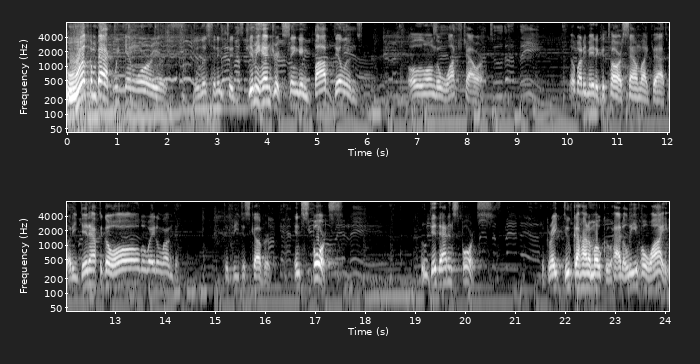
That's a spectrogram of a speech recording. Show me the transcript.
Welcome back, Weekend Warriors. You're listening to Jimi Hendrix singing Bob Dylan's All Along the Watchtower. Nobody made a guitar sound like that, but he did have to go all the way to London to be discovered. In sports, who did that in sports? The great Duke Kahanamoku had to leave Hawaii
